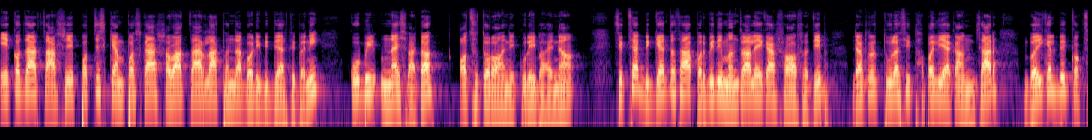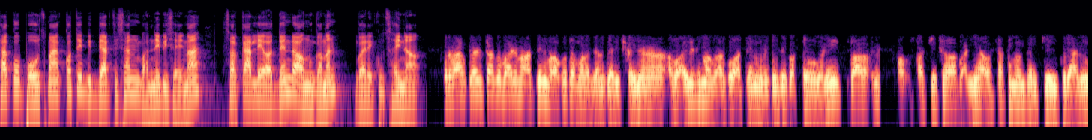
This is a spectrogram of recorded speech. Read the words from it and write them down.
एक हजार चार सय पच्चिस क्याम्पसका सवा चार लाखभन्दा बढी विद्यार्थी पनि कोभिड उन्नाइसबाट अछुतो रहने कुरै भएन। शिक्षा विज्ञान तथा प्रविधि मन्त्रालयका सहसचिव डाक्टर तुलसी थपलियाका अनुसार वैकल्पिक कक्षाको पहुँचमा कति विद्यार्थी छन् भन्ने विषयमा सरकारले अध्ययन र अनुगमन गरेको छैन। प्रभावकारिताको बारेमा अध्ययन भएको त मलाई जानकारी छैन। अब अहिलेसम्म भएको अध्ययन भनेको चाहिँ कस्तो हो भने स्वाभाविक अवस्था के छ भन्ने अवस्थासम्म चाहिँ केही कुराहरू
